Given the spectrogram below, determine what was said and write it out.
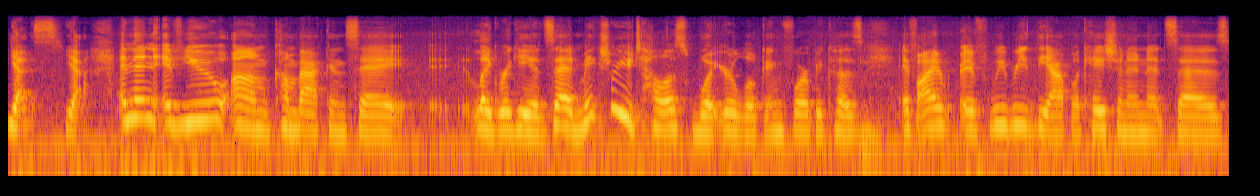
Yes, yeah. And then if you um, come back and say, like Ricky had said, make sure you tell us what you're looking for because if I if we read the application and it says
